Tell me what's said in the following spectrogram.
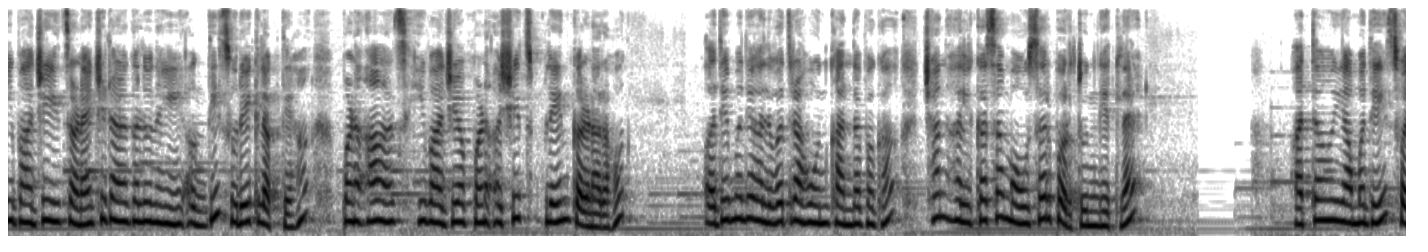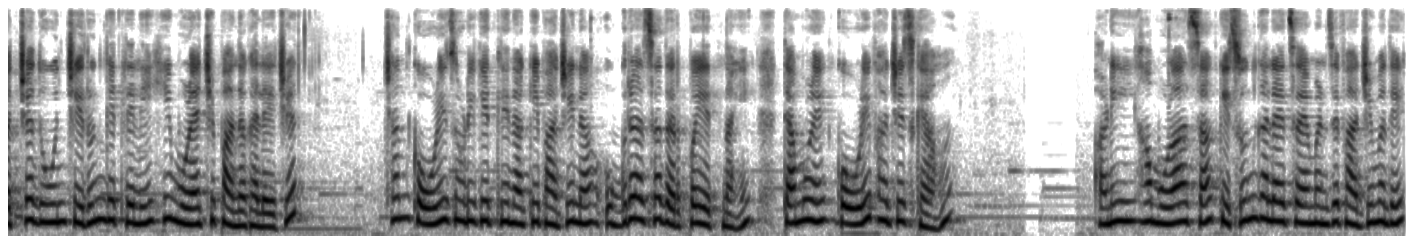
ही भाजी चण्याची डाळ घालूनही अगदी सुरेख लागते हां. पण आज ही भाजी आपण अशीच प्लेन करणार आहोत. अधेमध्ये हलवत राहून कांदा बघा. छान हलकासा मऊसर परतून घेतला आहे आता यामध्ये स्वच्छ धुवून चिरून घेतलेली ही मुळ्याची पानं घालायची आहेत. छान कोवळी जोडी घेतली ना की भाजीला उग्र असा दर्प येत नाही. त्यामुळे कोवळी भाजीच घ्या हं. आणि हा मुळा असा किसून घालायचा आहे. म्हणजे भाजीमध्ये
